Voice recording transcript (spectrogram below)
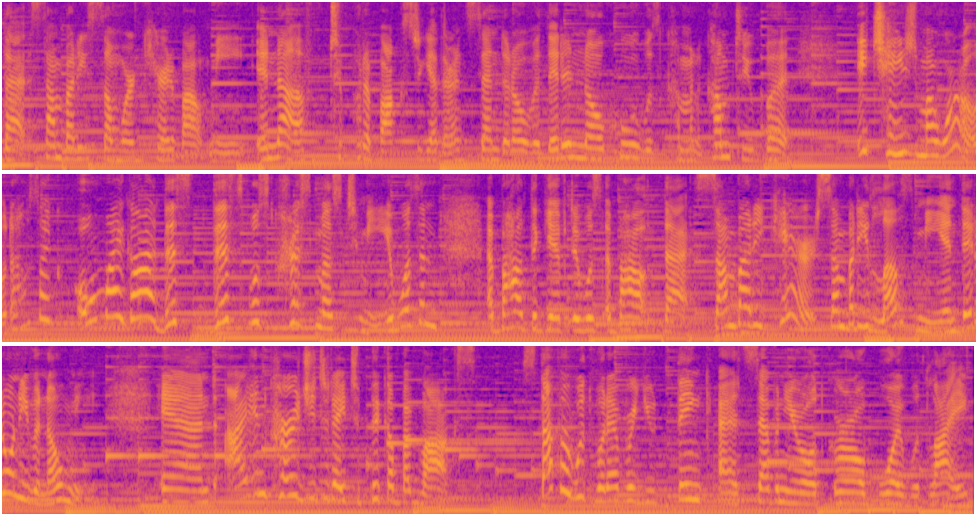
that somebody somewhere cared about me enough to put a box together and send it over. They didn't know who it was coming to come to, but it changed my world. I was like, oh my God, this this was Christmas to me. It wasn't about the gift, it was about that somebody cares, somebody loves me, and they don't even know me. And I encourage you today to pick up a box, stuff it with whatever you think a seven-year-old girl boy would like,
